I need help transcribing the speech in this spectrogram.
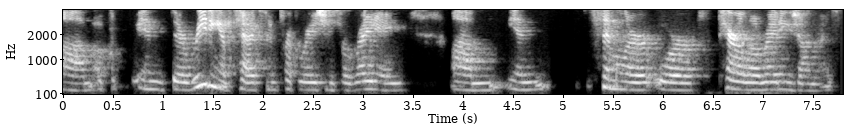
um, in their reading of text in preparation for writing um, in similar or parallel writing genres.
